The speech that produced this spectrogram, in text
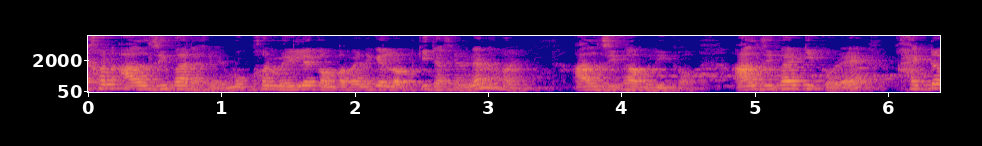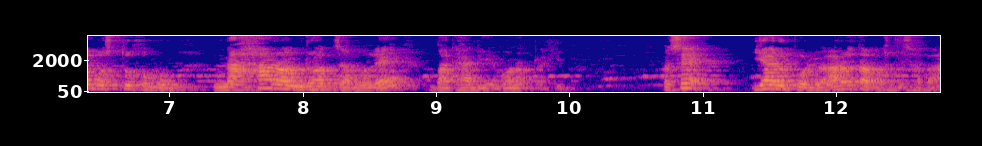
এখন আলজিভা থাকে মুখখন মেৰিলে গম পাবা এনেকৈ লটকি থাকে হয়নে নহয়? আলজিভা বুলি কওঁ। আলজিভাই কি কৰে? খাদ্যবস্তুসমূহ নাহা ৰন্ধ্ৰত যাবলৈ বাধা দিয়ে মনত ৰাখিবা। হৈছে? ইয়াৰ উপৰিও আৰু এটা বস্তু চাবা।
